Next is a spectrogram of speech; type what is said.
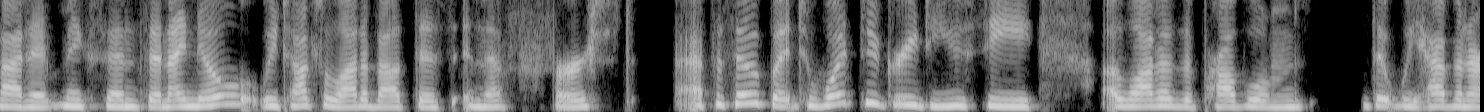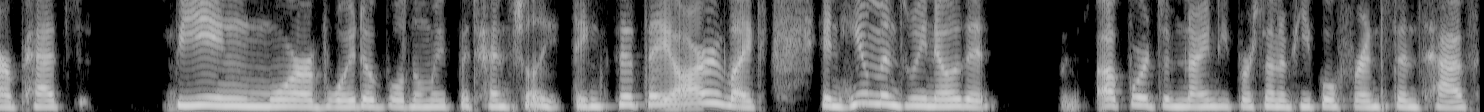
Got it. Makes sense. And I know we talked a lot about this in the first episode, but to what degree do you see a lot of the problems that we have in our pets being more avoidable than we potentially think that they are? Like in humans, we know that upwards of 90% of people, for instance, have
